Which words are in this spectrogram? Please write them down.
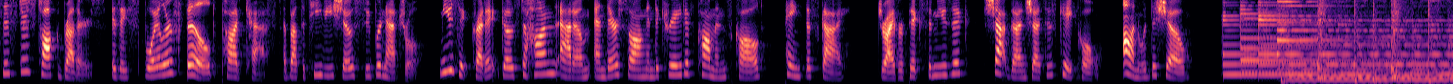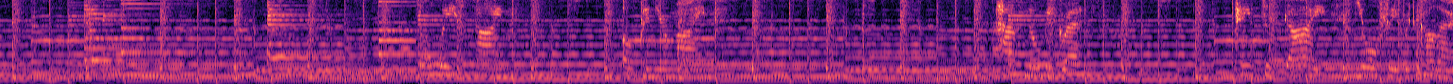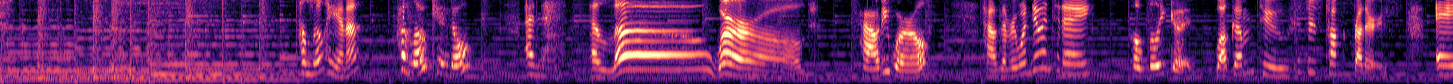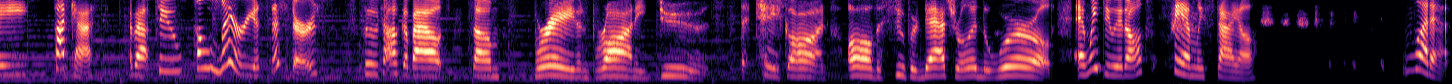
Sisters Talk Brothers is a spoiler filled podcast about the TV show Supernatural. Music credit goes to Hans Adam and their song in the Creative Commons called Paint the Sky. Driver picks the music, Shotgun shuts his cake hole. On with the show. Hello, Hannah. Hello, Kendall. And hello, world. Howdy, world. How's everyone doing today? Hopefully, good. Welcome to Sisters Talk Brothers, a podcast about two hilarious sisters who talk about some brave and brawny dudes that take on all the supernatural in the world. And we do it all family style. What up?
